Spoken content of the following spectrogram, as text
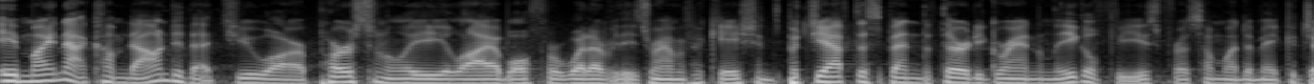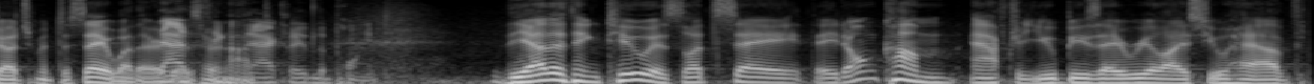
It might not come down to that you are personally liable for whatever these ramifications, but you have to spend the thirty grand in legal fees for someone to make a judgment to say whether it That's is or not. That's exactly the point. The other thing too is let's say they don't come after you because they realize you have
